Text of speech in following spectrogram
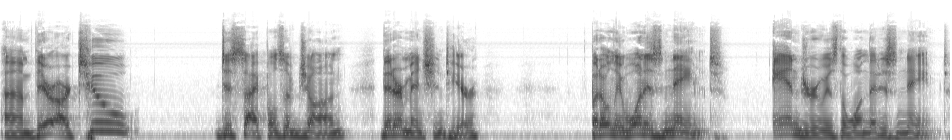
Um, there are two disciples of John that are mentioned here, but only one is named. Andrew is the one that is named.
